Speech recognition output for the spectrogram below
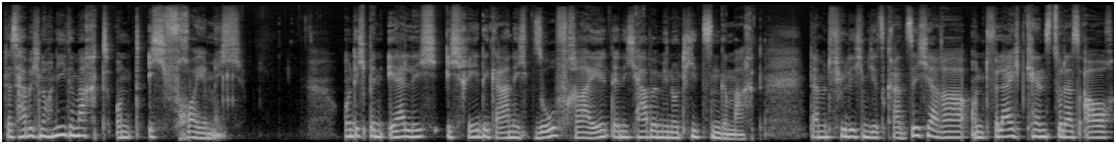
das habe ich noch nie gemacht und ich freue mich. Und ich bin ehrlich, ich rede gar nicht so frei, denn ich habe mir Notizen gemacht. Damit fühle ich mich jetzt gerade sicherer und vielleicht kennst du das auch,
